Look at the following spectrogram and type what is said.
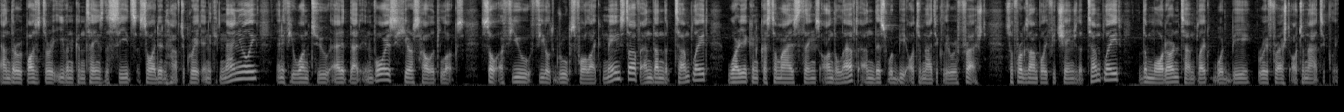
and the repository even contains the seeds so I didn't have to create anything manually. And if you want to edit that invoice, here's how it looks. So a few field groups for like main stuff and then the template where you can customize things on the left and this would be automatically refreshed. So for example, if you change the template, the modern template would be refreshed automatically.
